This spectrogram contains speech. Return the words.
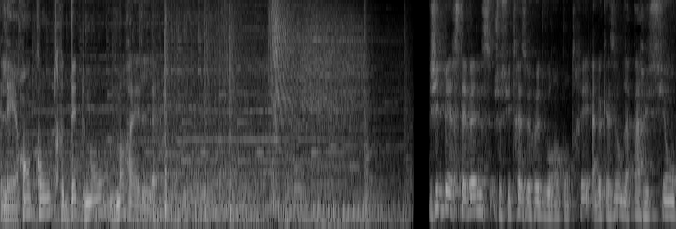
les rencontres d'Edmond Morel. Gilbert Stevens, je suis très heureux de vous rencontrer à l'occasion de la parution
